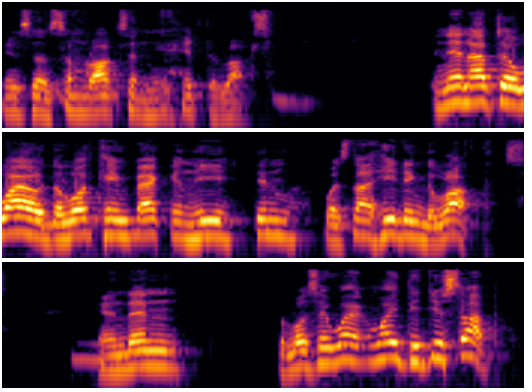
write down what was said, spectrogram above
There's uh, some rocks and he hit the rocks. And then after a while, the Lord came back and he didn't, was not hitting the rocks. And then the Lord said, why, why did you stop?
